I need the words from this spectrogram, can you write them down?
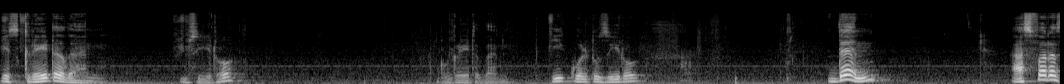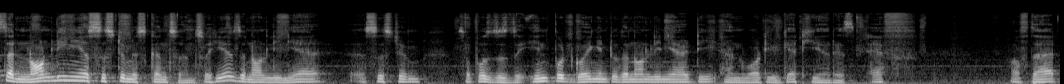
is greater than 0 or greater than equal to 0 then as far as the nonlinear system is concerned, so here is a nonlinear uh, system. Suppose this is the input going into the nonlinearity and what you get here is f of that.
